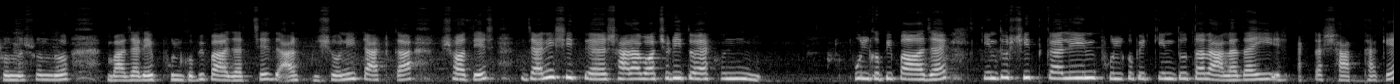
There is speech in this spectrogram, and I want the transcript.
সুন্দর সুন্দর বাজারে ফুলকপি পাওয়া যাচ্ছে, আর ভীষণই টাটকা সতেজ। জানি শীত, সারা বছরই তো এখন ফুলকপি পাওয়া যায়। কিন্তু শীতকালীন ফুলকপির কিন্তু তার আলাদাই একটা স্বাদ থাকে।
